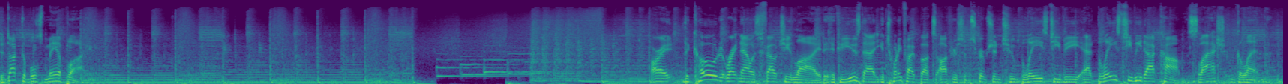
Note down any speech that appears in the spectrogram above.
Deductibles may apply. All right, the code right now is Fauci lied. If you use that, you get 25 bucks off your subscription to Blaze TV at blazetv.com slash Glenn.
